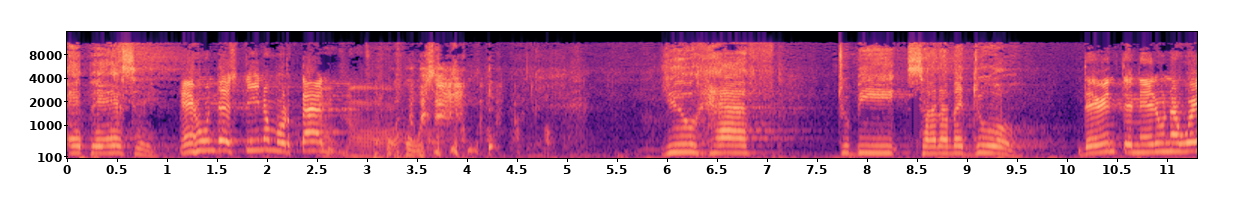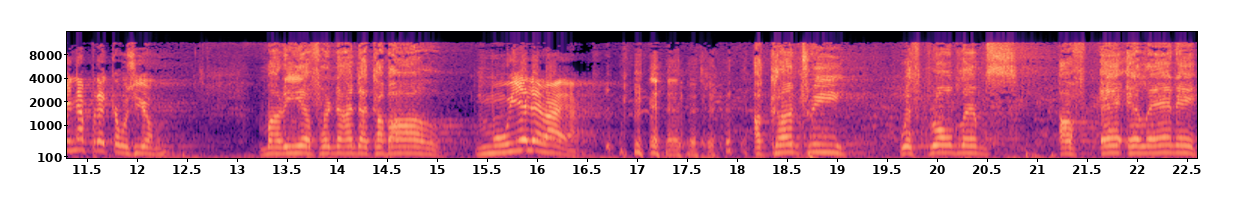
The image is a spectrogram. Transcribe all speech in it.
EPS. Es un destino mortal. No. You have to be Sanameduo, Deben tener una buena precaución, Maria Fernanda Cabal, muy elevada. a country with problems of ELN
